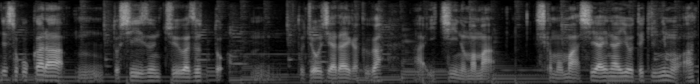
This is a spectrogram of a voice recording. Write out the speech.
でそこからうんとシーズン中はずっとうんとジョージア大学が1位のまましかもまあ試合内容的にも圧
